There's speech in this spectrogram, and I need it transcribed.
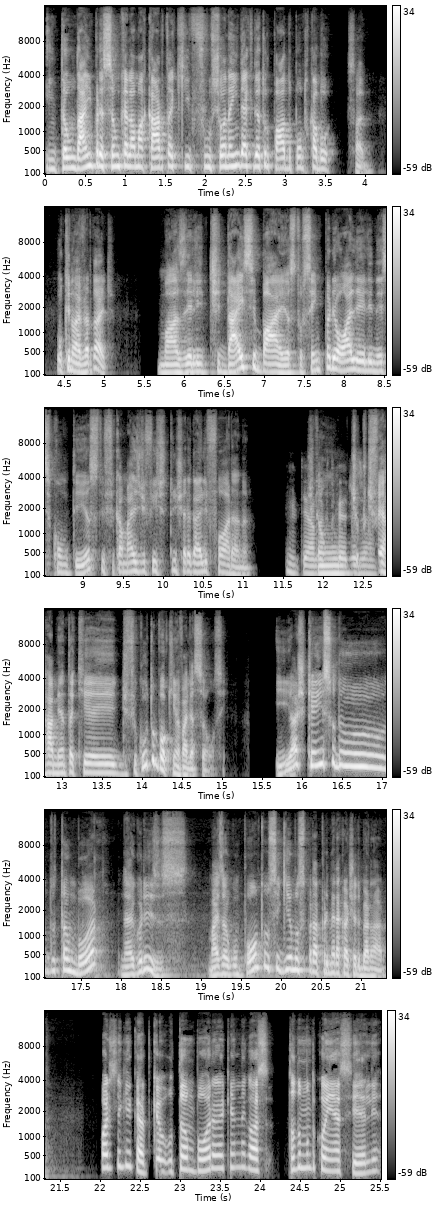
Então dá a impressão que ela é uma carta que funciona em deck deturpado, ponto, acabou, sabe? O que não é verdade. Mas ele te dá esse bias, tu sempre olha ele nesse contexto e fica mais difícil tu enxergar ele fora, né? Entendo Acho que é o que um quer tipo de dizer. ferramenta que dificulta um pouquinho a avaliação, assim. E acho que é isso do, do tambor, né, gurizes? Mais algum ponto ou seguimos para a primeira cartinha do Bernardo? Pode seguir, cara, porque o tambor é aquele negócio. Todo mundo conhece ele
